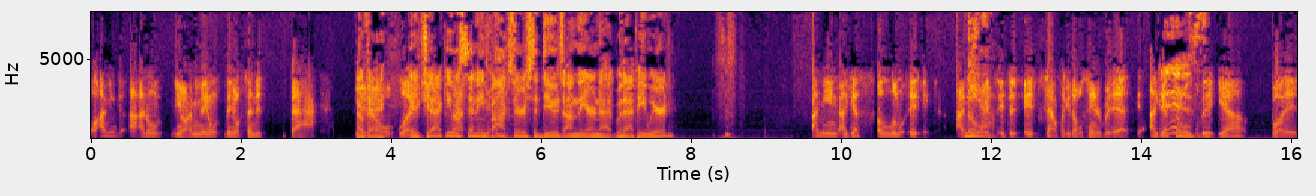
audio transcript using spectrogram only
Well, I mean, I I don't, you know, I mean, they don't they don't send it back. You Okay. know, like if Jackie that's was not- sending boxers to dudes on the internet, would that be weird? I mean, I guess a little. It, it- I know Yeah. it, it it sounds like a double standard, but uh, it, I guess a little bit, yeah. But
